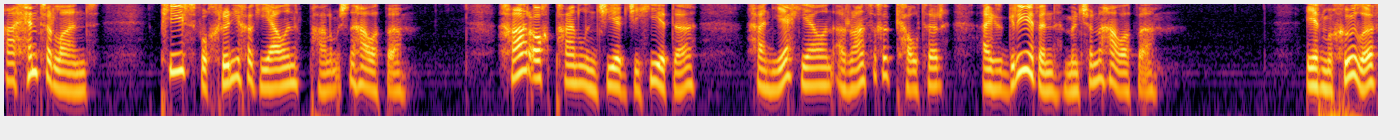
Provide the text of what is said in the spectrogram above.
ha Hinterland, pís fó chrúneach a gealan Parliament na Halpa. Har och panelin diaag dehéta ha nechealan a ransacha cultar agus gréhan munse na Halpa. Éar mochulah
